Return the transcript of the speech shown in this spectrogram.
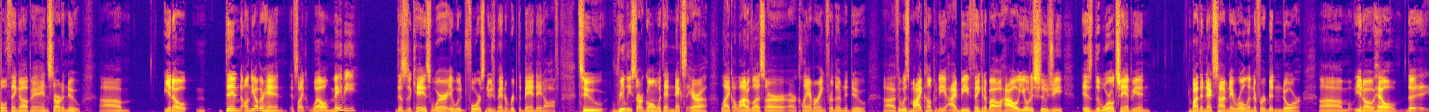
whole thing up and start anew. Um, you know, then on the other hand, it's like, well, maybe this is a case where it would force New Japan to rip the band-aid off to really start going with that next era like a lot of us are are clamoring for them to do. Uh, if it was my company, I'd be thinking about how Yota Tsuji is the world champion by the next time they roll into Forbidden Door. Um, you know, hell, the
